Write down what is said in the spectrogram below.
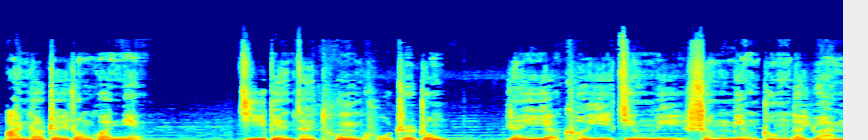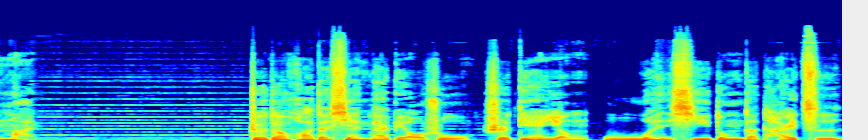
按照这种观念，即便在痛苦之中，人也可以经历生命中的圆满。这段话的现代表述是电影《无问西东》的台词。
